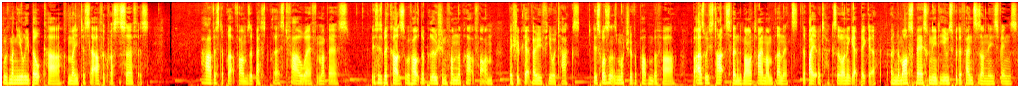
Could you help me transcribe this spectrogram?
With my newly built car, I'm ready to set off across the surface. Harvester platforms are best placed far away from my base. This is because, without the pollution from the platform, they should get very few attacks. This wasn't as much of a problem before, but as we start to spend more time on planets, the bite attacks will only get bigger, and the more space we need to use for defences on these things,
